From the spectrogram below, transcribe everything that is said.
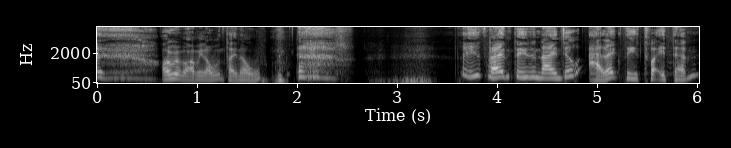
I mean, I wouldn't say no. he's friends, he's an angel. Alex, he's 27.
